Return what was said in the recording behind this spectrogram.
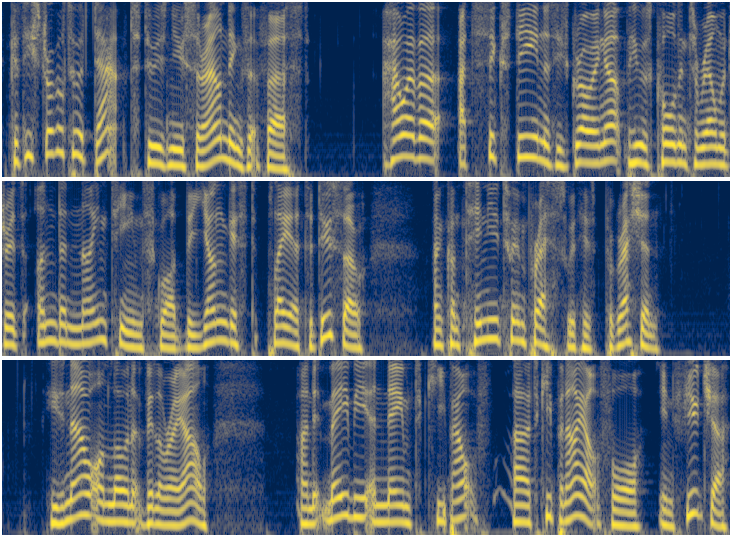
because he struggled to adapt to his new surroundings at first. However, at 16, as he's growing up, he was called into Real Madrid's under 19 squad, the youngest player to do so, and continued to impress with his progression. He's now on loan at Villarreal, and it may be a name to keep out uh, to keep an eye out for in future,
